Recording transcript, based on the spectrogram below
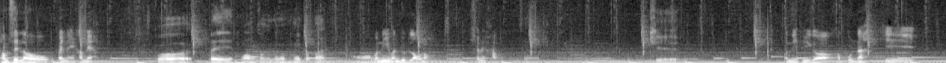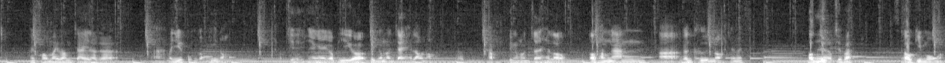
ทำเสร็จแล้วไปไหนครับเนี่ย ก็ไปห้องก่อนแล้วก็ค่อยกลับบ้านอ๋อวันนี้วันหยุดเราเนาะใช่ไหมครับใช่ครับโอเค วันนี้พี่ก็ขอบคุณนะ ที่ให้ความไว้วางใจแล้วก็อ่ามายืดผมกับพี่เนาะโอเคยังไงก็พี่ก็เป็นกำลังใจให้เราเนาะครับครับเป็นกำลังใจให้เรา เราทำงานอ่ากลางคืนเนาะใช่ไหมออฟดึกใช่ปะเข้ากี่โมงอะ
